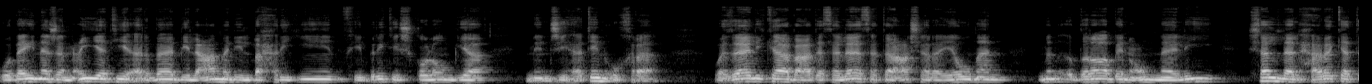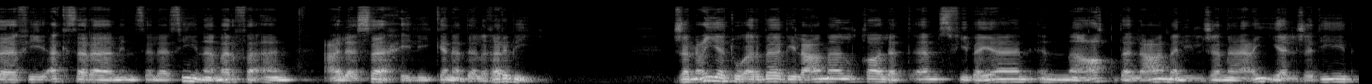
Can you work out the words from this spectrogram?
وبين جمعية أرباب العمل البحريين في بريتش كولومبيا من جهة أخرى. وذلك بعد ثلاثة عشر يوما من إضراب عمالي شل الحركة في أكثر من ثلاثين مرفأ على ساحل كندا الغربي. جمعية أرباب العمل قالت أمس في بيان إن عقد العمل الجماعي الجديد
